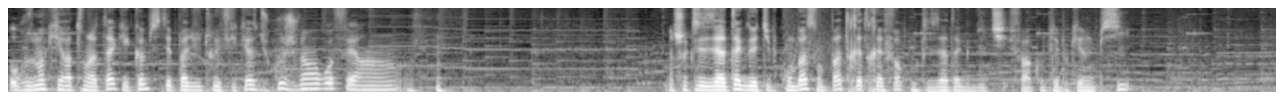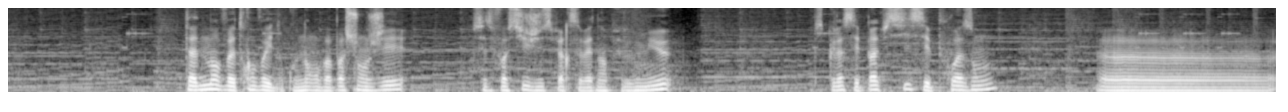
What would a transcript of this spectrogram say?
Heureusement qu'il rate son attaque et comme c'était pas du tout efficace, du coup je vais en refaire un. je crois que les attaques de type combat sont pas très très fortes contre les attaques de type... Enfin contre les Pokémon Psy. Tadmor va être envoyé, donc non on va pas changer. Cette fois-ci j'espère que ça va être un peu mieux. Parce que là c'est pas psy, c'est poison. Euh...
